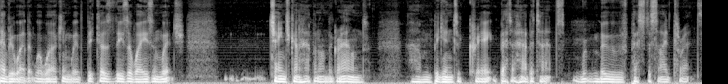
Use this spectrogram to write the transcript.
everywhere that we're working with because these are ways in which change can happen on the ground. Um, begin to create better habitats, remove pesticide threats.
